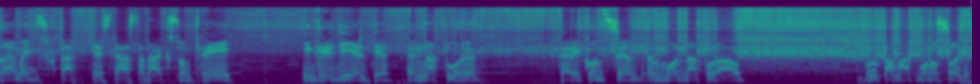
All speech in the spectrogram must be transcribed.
noi am mai discutat chestia asta, dacă sunt trei ingrediente în natură care conțin în mod natural glutamat monosodic.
